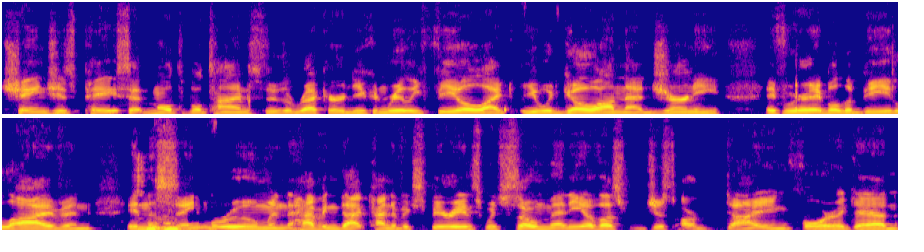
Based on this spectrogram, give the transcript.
changes pace at multiple times through the record, you can really feel like you would go on that journey if we were able to be live and in the mm-hmm. same room and having that kind of experience, which so many of us just are dying for again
